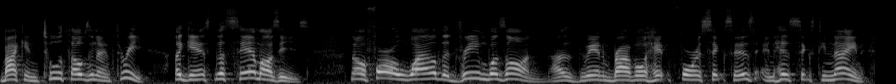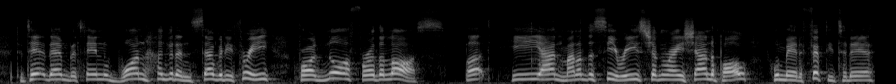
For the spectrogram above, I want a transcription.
back in 2003 against the same Aussies. Now, for a while, the dream was on as Dwayne Bravo hit four sixes in his 69 to take them within 173 for no further loss. But he and man of the series, Shivnarine Chanderpaul, who made 50 today,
